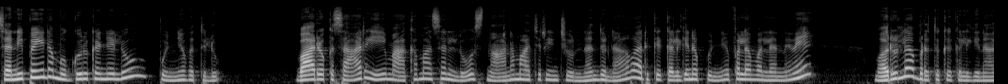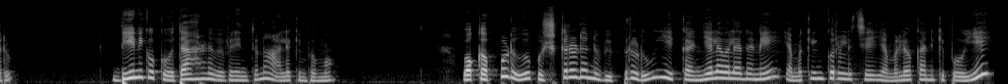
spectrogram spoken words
చనిపోయిన ముగ్గురు కన్యలు పుణ్యవతులు. వారొకసారి మాఘమాసంలో స్నానమాచరించి ఉన్నందున వారికి కలిగిన పుణ్యఫలం వల్లనే మరులా బ్రతుకగలిగినారు. దీనికి ఒక ఉదాహరణ వివరింతును ఆలకింపము. ఒకప్పుడు పుష్కరుడను విప్రుడు ఈ కన్యల వలననే యమకింకురులచే యమలోకానికి పోయి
